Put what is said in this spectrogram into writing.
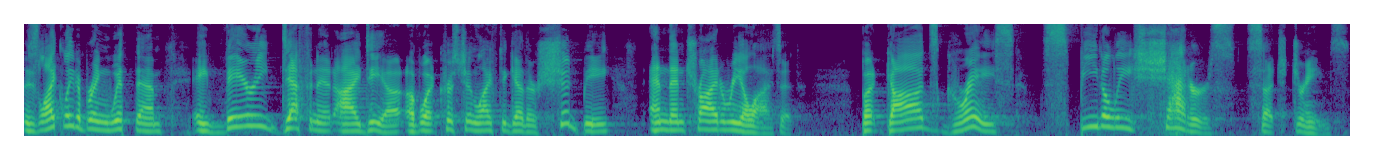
is likely to bring with them a very definite idea of what Christian life together should be and then try to realize it. But God's grace speedily shatters such dreams.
